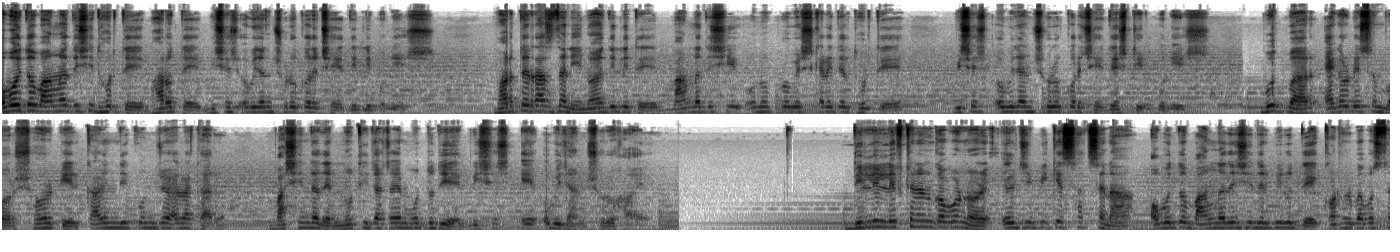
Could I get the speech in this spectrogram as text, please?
অবৈধ বাংলাদেশি ধরতে ভারতে বিশেষ অভিযান শুরু করেছে দিল্লি পুলিশ। ভারতের রাজধানী নয়াদিল্লিতে বাংলাদেশি অনুপ্রবেশকারীদের ধরতে বিশেষ অভিযান শুরু করেছে দেশটির পুলিশ। বুধবার এগারো ডিসেম্বর শহরটির কালিন্দিকুঞ্জ এলাকার বাসিন্দাদের নথি যাচাইয়ের মধ্য দিয়ে বিশেষ এ অভিযান শুরু হয়। দিল্লির লেফটেন্যান্ট গভর্নর এলজিপিকে সাক্সেনা অবৈধ বাংলাদেশিদের বিরুদ্ধে কঠোর ব্যবস্থা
